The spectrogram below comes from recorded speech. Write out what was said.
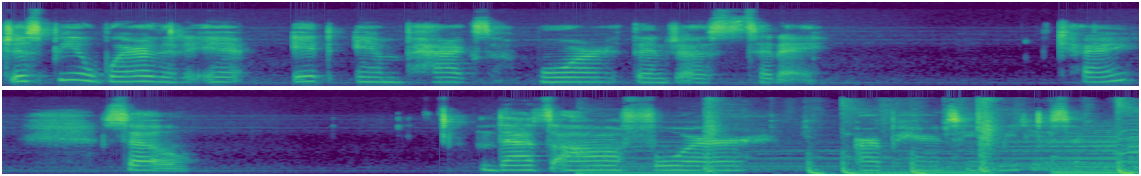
just be aware that it, it impacts more than just today. Okay, so that's all for our parenting media segment.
